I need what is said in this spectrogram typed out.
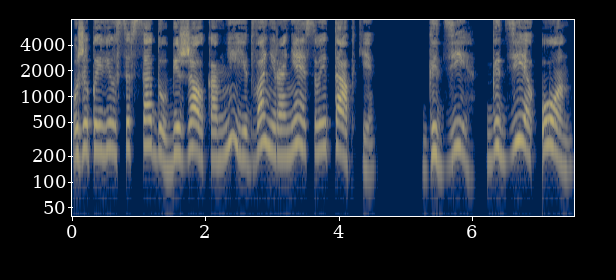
уже появился в саду, бежал ко мне, едва не роняя свои тапки. «Где? Где он?»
